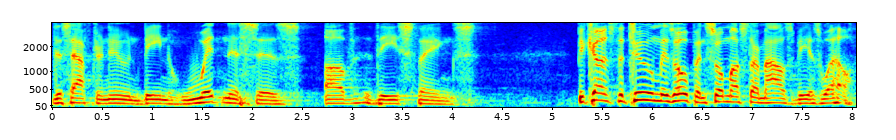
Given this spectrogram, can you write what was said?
this afternoon being witnesses of these things. Because the tomb is open, so must our mouths be as well.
